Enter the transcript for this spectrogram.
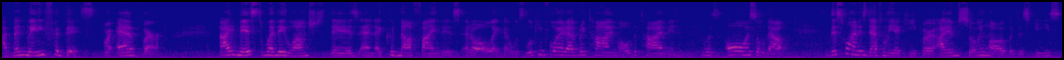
I've been waiting for this forever. I missed when they launched this and I could not find this at all. Like I was looking for it every time, all the time, and it was always sold out. This one is definitely a keeper. I am so in love with this piece.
